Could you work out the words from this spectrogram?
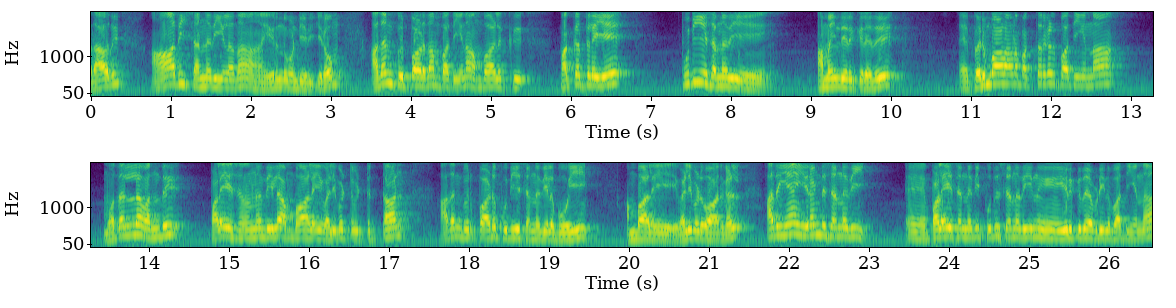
அதாவது ஆதி சன்னதியில் தான் இருந்து கொண்டிருக்கிறோம். அதன் பிற்பாடு தான் பார்த்தீங்கன்னா அம்பாளுக்கு பக்கத்திலேயே புதிய சன்னதி அமைந்திருக்கிறது. பெரும்பாலான பக்தர்கள் பார்த்திங்கன்னா முதல்ல வந்து பழைய சன்னதியில் அம்பாளை வழிபட்டு விட்டுத்தான் அதன் பிற்பாடு புதிய சன்னதியில் போய் அம்பாளை வழிபடுவார்கள். அது ஏன் இரண்டு சன்னதி பழைய சன்னதி புது சன்னதின்னு இருக்குது அப்படின்னு பார்த்தீங்கன்னா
